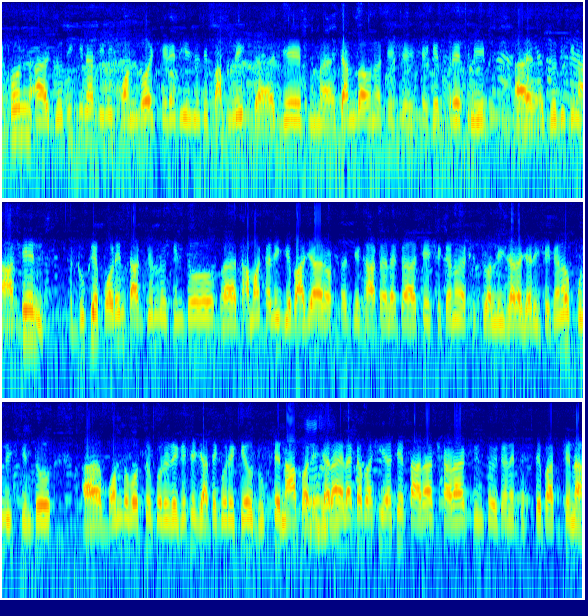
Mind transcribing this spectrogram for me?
এখন যদি কিনা তিনি কনভয় ছেড়ে দিয়ে যদি পাবলিক যে যানবাহন আছে সেক্ষেত্রে তিনি যদি কিনা আসেন ঢুকে পড়েন তার জন্য কিন্তু ধামাখালি যে বাজার অর্থাৎ যে ঘাট এলাকা আছে সেখানেও একশো চুয়াল্লিশ ধারা জারি সেখানেও পুলিশ কিন্তু বন্দোবস্ত করে রেখেছে যাতে করে কেউ ঢুকতে না পারে। যারা এলাকাবাসী আছে তারা ছাড়া কিন্তু এখানে ঢুকতে পারছে না।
